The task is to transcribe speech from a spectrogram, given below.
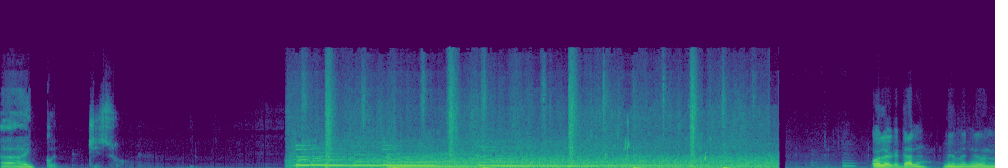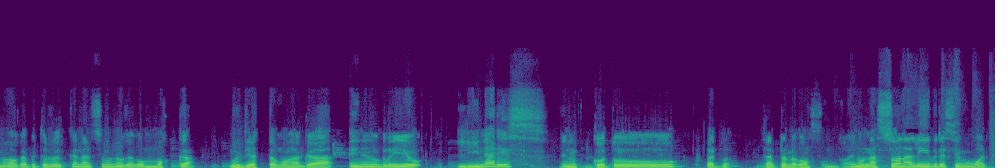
Ay, conchizo. Hola, ¿qué tal? Bienvenidos a un nuevo capítulo del canal Simonuca con Mosca. Hoy día estamos acá en el río Linares, en Coto... Perdón, siempre me confundo. En una zona libre sin muerte.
